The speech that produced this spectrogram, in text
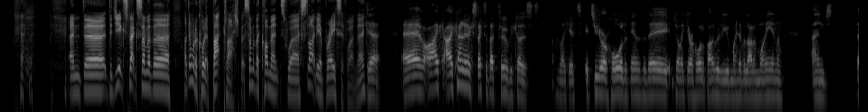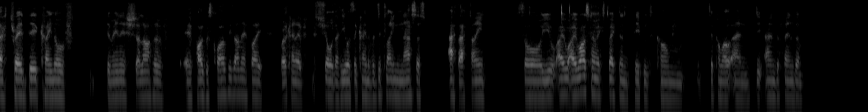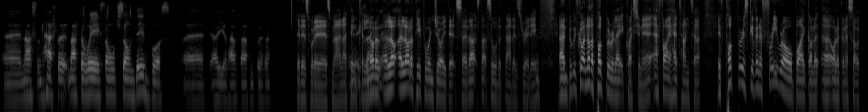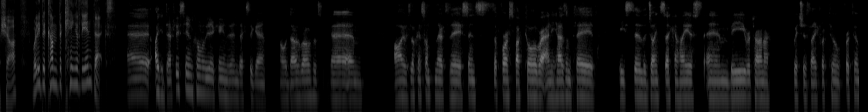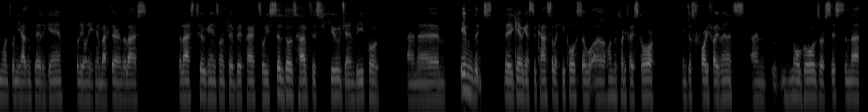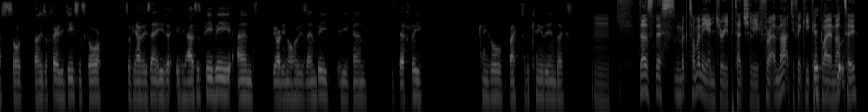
and uh, did you expect some of the? I don't want to call it backlash, but some of the comments were slightly abrasive, weren't they? Yeah, um, I I kind of expected that too because like it's it's your hold at the end of the day. Do You know, like your hold probably you might have a lot of money in them, and that trade did kind of diminish a lot of uh, Pogba's qualities on FI, where it kind of showed that he was a kind of a declining asset at that time. So you, I, I was kind of expecting people to come to come out and and defend them. Uh, not not the not the way some some did, but uh, yeah, you'll have that on Twitter. It is what it is, man. I think exactly. a lot of a lot a lot of people enjoyed it, so that's that's all that matters really. um, but we've got another Pogba related question here. Fi Headhunter: If Pogba is given a free role by Gola, uh, Ole Gunnar Solskjaer, will he become the king of the index? Uh, I could definitely see him coming to the king of the index again. No doubt about it. Um, I was looking at something there today. Since the first of October, and he hasn't played. He's still the joint second highest MB returner, which is like for two for two months when he hasn't played a game but he only came back there in the last the last two games only played a bit part. So he still does have this huge MB pull, and um, even the, the game against Newcastle, like he posted a 135 score in just 45 minutes and no goals or assists in that. So that is a fairly decent score. So if he have his if he has his PB and we already know how his MB, he can he's definitely can go back to the king of the index. Mm. Does this McTominay injury potentially threaten that? Do you think he could it play in that too?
